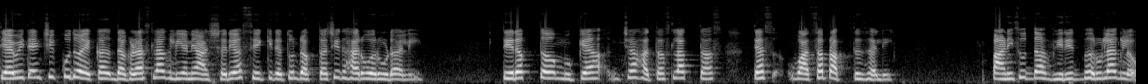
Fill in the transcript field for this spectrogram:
त्यावेळी त्यांची कुदळ एका दगडास लागली आणि आश्चर्य असे की त्यातून रक्ताची धार वर उडाली. ते रक्त मुक्याच्या हातास लागताच त्यास वाचा प्राप्त झाली. पाणीसुद्धा विहिरीत भरू लागलं.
